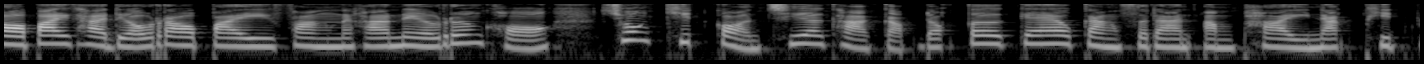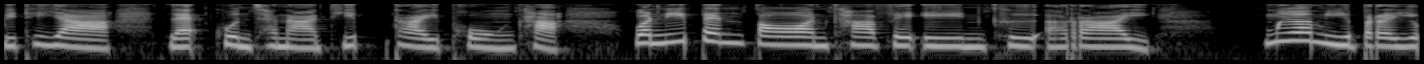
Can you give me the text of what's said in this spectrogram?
ต่อไปค่ะ เดี๋ยวเราไปฟังนะคะ ในเรื่องของช่วงคิดก่อนเชื่อค่ะ กับดร แก้วกังสดานอัมภัยนักพิษวิทยา และคุณชนาทิพย์ไพรพงศ์ค่ะ วันนี้เป็นตอนคาเฟอีนคืออะไร เมื่อมีประโย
